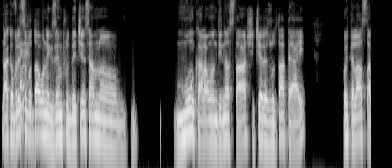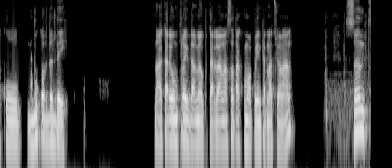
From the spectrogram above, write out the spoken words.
dacă vreți să vă dau un exemplu de ce înseamnă munca la un din ăsta și ce rezultate ai, uite la asta cu Book of the Day, da, care e un proiect al meu pe care l-am lansat acum pe internațional. Sunt,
